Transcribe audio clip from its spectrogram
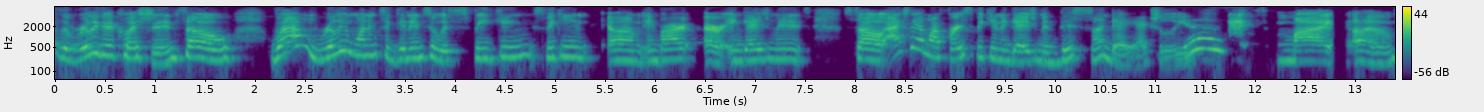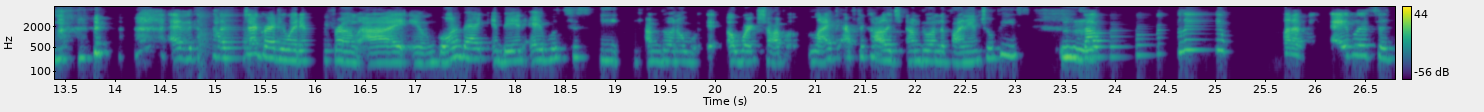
is a really good question. So, what I'm really wanting to get into is speaking, speaking um envir- or engagements. So, I actually have my first speaking engagement this Sunday, actually, yes my um at the college I graduated from, I am going back and being able to speak. I'm doing a, a workshop, life after college. I'm doing the financial piece. Mm-hmm. So I really want to be able to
